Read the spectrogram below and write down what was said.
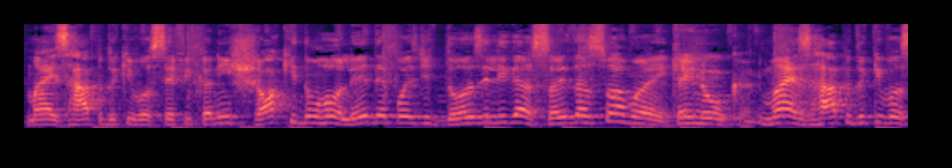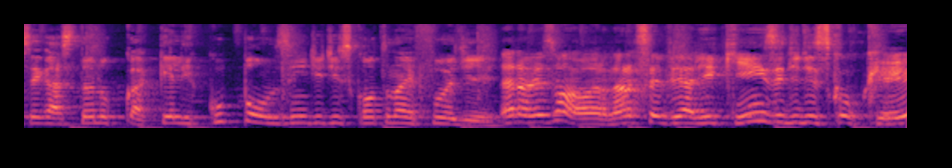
mais rápido que você ficando em choque de um rolê depois de 12 ligações da sua mãe. Quem nunca? Mais rápido que você gastando aquele cupomzinho de desconto no iFood. É na mesma hora, na hora que você vê ali 15 de desconto, o quê?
